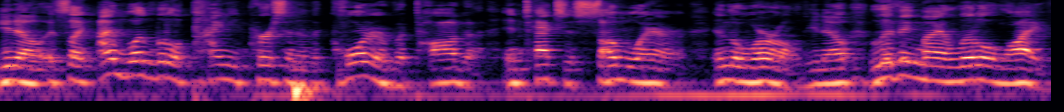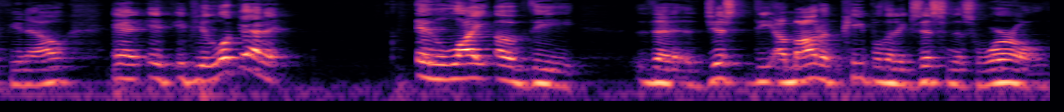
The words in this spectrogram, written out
You know, it's like I'm one little tiny person in the corner of Watauga in Texas, somewhere in the world, you know, living my little life, you know. And if, if you look at it in light of the the just the amount of people that exist in this world,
